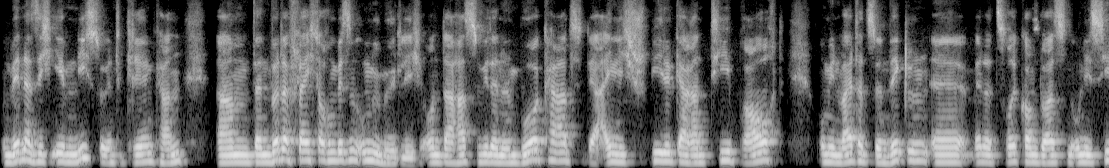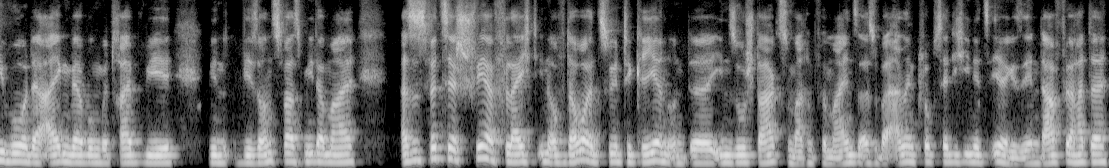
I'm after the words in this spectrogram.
Und wenn er sich eben nicht so integrieren kann, ähm, dann wird er vielleicht auch ein bisschen ungemütlich. Und da hast du wieder einen Burkhardt, der eigentlich Spielgarantie braucht, um ihn weiterzuentwickeln, äh, wenn er zurückkommt. Du hast einen Unisivo, der Eigenwerbung betreibt wie, wie, wie sonst was wieder mal. Also es wird sehr schwer, vielleicht ihn auf Dauer zu integrieren und äh, ihn so stark zu machen für Mainz. Also bei anderen Clubs hätte ich ihn jetzt eher gesehen. Dafür hat er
